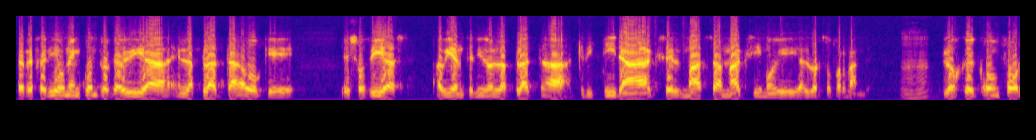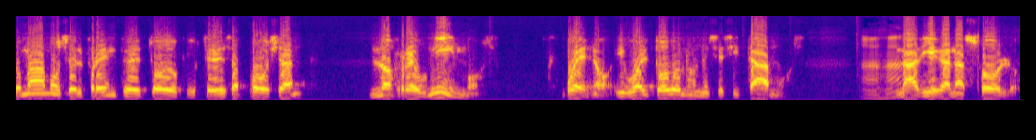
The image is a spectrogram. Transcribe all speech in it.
se refería a un encuentro que había en La Plata o que esos días habían tenido en La Plata Cristina, Axel, Massa, Máximo y Alberto Fernández. Los que conformamos el frente de todos que ustedes apoyan, nos reunimos bueno, igual todos nos necesitamos. Nadie gana solo.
